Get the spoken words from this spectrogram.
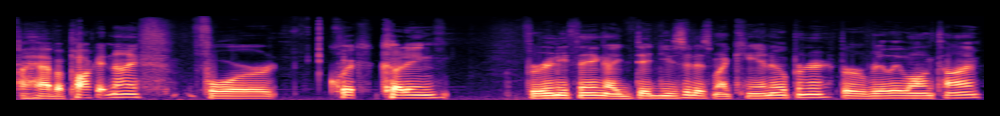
I have a pocket knife for quick cutting for anything. I did use it as my can opener for a really long time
